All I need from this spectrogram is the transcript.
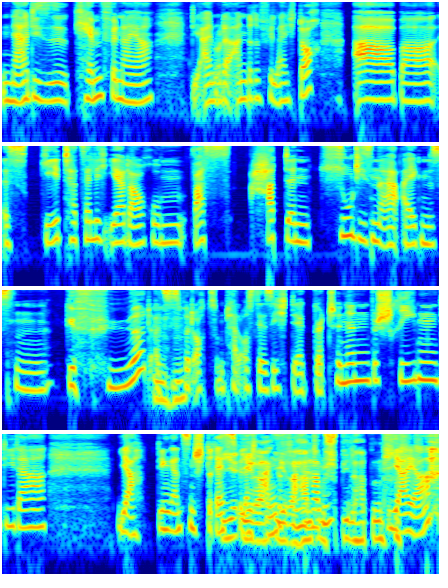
Na, diese Kämpfe, naja, die ein oder andere vielleicht doch. Aber es geht tatsächlich eher darum, was hat denn zu diesen Ereignissen geführt? Also mhm. es wird auch zum Teil aus der Sicht der Göttinnen beschrieben, die da ja den ganzen Stress die vielleicht ihre, angefangen ihre Hand haben. im Spiel hatten. Ja, ja.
